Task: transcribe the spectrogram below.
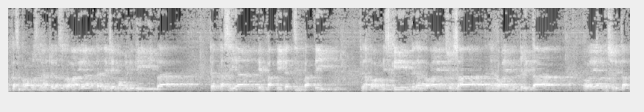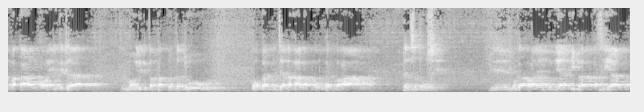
Maka seorang muslim adalah seorang yang tidak dia memiliki iba dan kasihan, empati dan simpati dengan orang miskin, dengan orang yang susah, dengan orang yang menderita, orang yang kesulitan makan, orang yang tidak memiliki tempat berteduh, korban bencana alam, korban perang, dan seterusnya. Ya, maka orang yang punya iba kasihan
